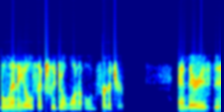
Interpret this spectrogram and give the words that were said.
millennials actually don't want to own furniture. And there is this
